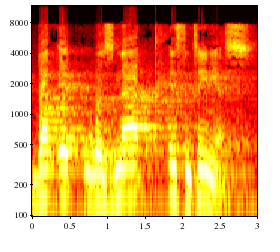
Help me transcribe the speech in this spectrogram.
But it was not instantaneous.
